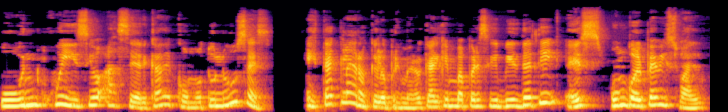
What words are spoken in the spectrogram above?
un juicio acerca de cómo tú luces está claro que lo primero que alguien va a percibir de ti es un golpe visual,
